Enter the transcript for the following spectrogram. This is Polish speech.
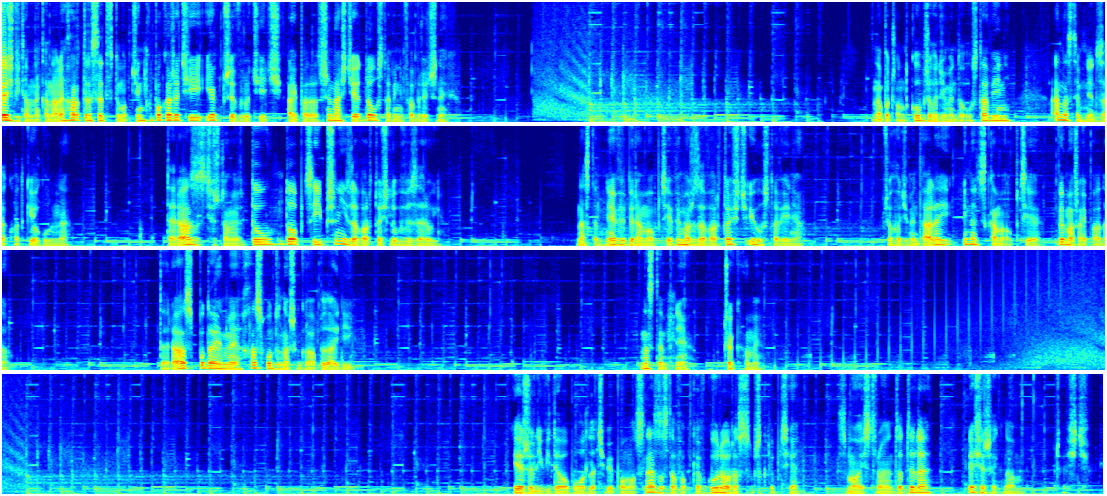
Cześć, witam na kanale Hard Reset. W tym odcinku pokażę Ci, jak przywrócić iPada 13 do ustawień fabrycznych. Na początku przechodzimy do ustawień, a następnie do zakładki ogólne. Teraz zjeżdżamy w dół do opcji Przenieś zawartość lub wyzeruj. Następnie wybieramy opcję Wymasz zawartość i ustawienia. Przechodzimy dalej i naciskamy opcję Wymasz iPada. Teraz podajemy hasło do naszego Apple ID. Następnie czekamy. Jeżeli wideo było dla Ciebie pomocne, zostaw łapkę w górę oraz subskrypcję. Z mojej strony to tyle. Ja się żegnam. Cześć.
